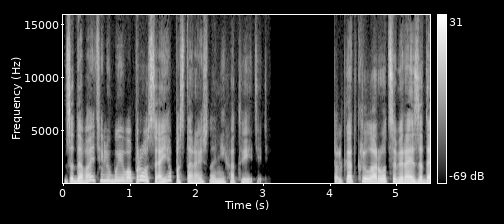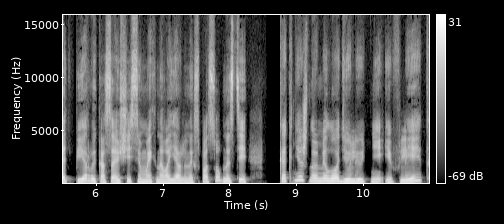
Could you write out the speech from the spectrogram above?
Задавайте любые вопросы, а я постараюсь на них ответить». Только открыла рот, собираясь задать первый, касающийся моих новоявленных способностей, как нежную мелодию лютни и флейт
